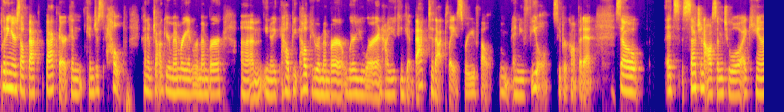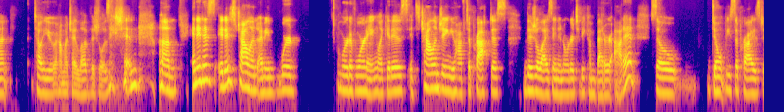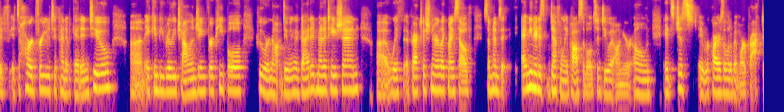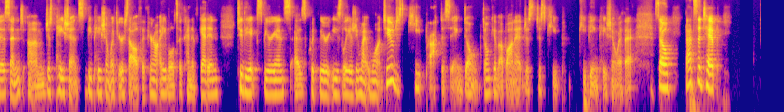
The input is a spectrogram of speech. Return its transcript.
putting yourself back back there can can just help kind of jog your memory and remember um, you know help you help you remember where you were and how you can get back to that place where you felt and you feel super confident. So it's such an awesome tool. I can't tell you how much I love visualization. Um, and it is, it is challenge. I mean, word, word of warning, like it is, it's challenging. You have to practice visualizing in order to become better at it. So don't be surprised if it's hard for you to kind of get into. Um, it can be really challenging for people who are not doing a guided meditation uh, with a practitioner like myself. Sometimes it, I mean, it is definitely possible to do it on your own. It's just, it requires a little bit more practice and um, just patience. Be patient with yourself if you're not able to kind of get into the experience as quickly or easily as you might want to. Just keep practicing. Don't don't give up on it. Just just keep keep being patient with it. So that's the tip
